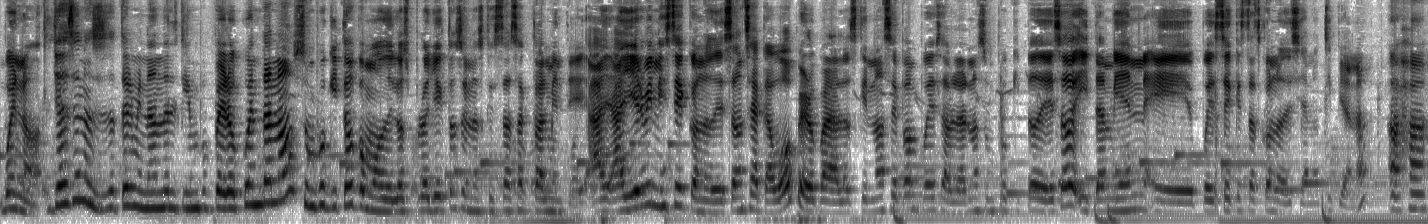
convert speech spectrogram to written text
bueno, ya se nos está terminando el tiempo, pero cuéntanos un poquito como de los proyectos en los que estás actualmente. Ayer viniste con lo de Son se acabó, pero para los que no sepan puedes hablarnos un poquito de eso y también eh, pues sé que estás con lo de Cianotipia, ¿no? Ajá.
